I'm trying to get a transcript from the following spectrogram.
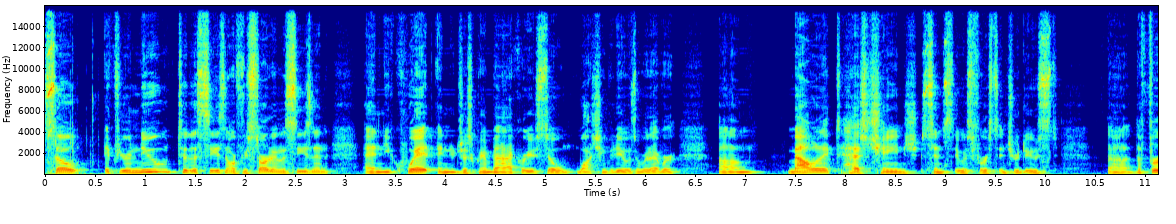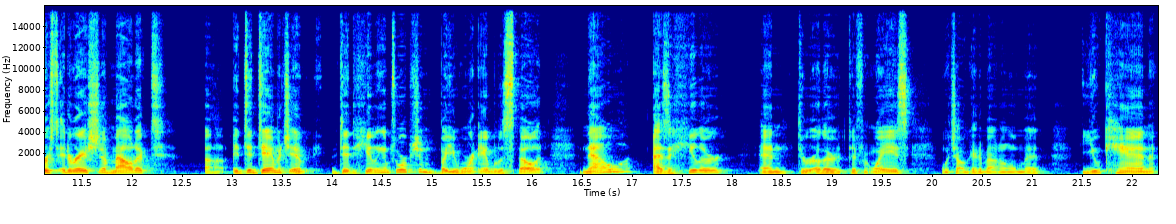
So if you're new to the season or if you're starting the season and you quit and you're just coming back or you're still watching videos or whatever, um, Maledict has changed since it was first introduced. Uh, the first iteration of Maledict, uh, it did damage, it did healing absorption, but you weren't able to spell it. Now, as a healer and through other different ways, which I'll get about in a little bit, you can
